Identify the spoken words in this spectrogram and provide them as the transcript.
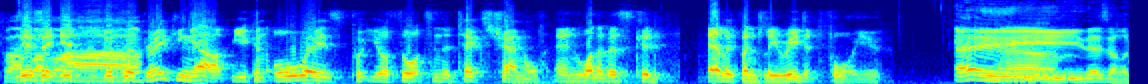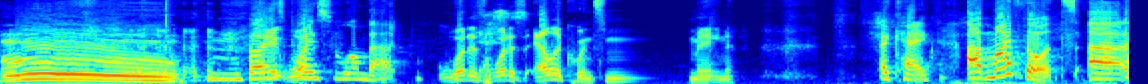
Blah, There's blah, a- if, if we're breaking up, you can always put your thoughts in the text channel, and one of us could eloquently read it for you. Hey, Um, there's eloquent. Ooh. Mm, bonus what- points for Wombat. what, is, what does eloquence mean? Okay. Uh, my thoughts. Uh,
